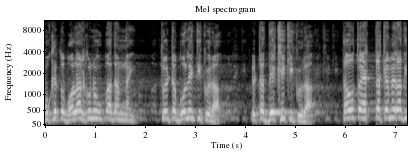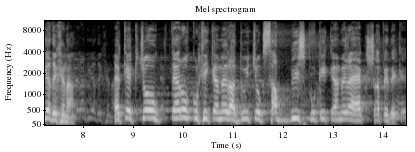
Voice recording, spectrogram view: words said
মুখে তো বলার কোনো উপাদান নাই। তো এটা বলে কি করা এটা দেখে কি করা তাও তো একটা ক্যামেরা দিয়া দেখে না। এক এক চোখ তেরো কোটি ক্যামেরা, দুই চোখ ছাব্বিশ কোটি ক্যামেরা একসাথে দেখে।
